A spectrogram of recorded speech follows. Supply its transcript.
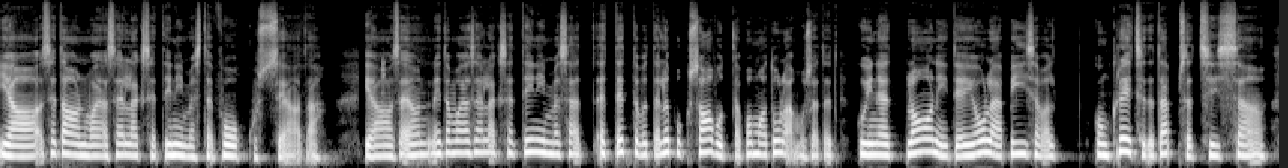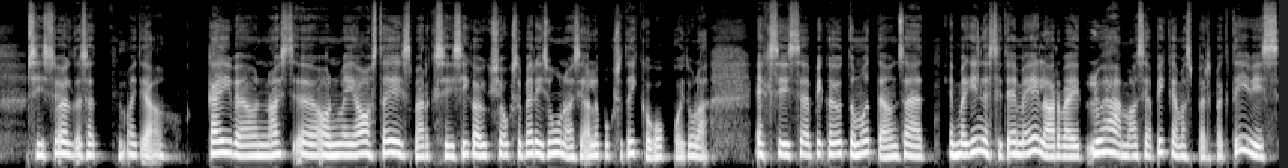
ja seda on vaja selleks, et inimeste fookust seada ja see on, neid on vaja selleks, et inimesed, et ettevõte lõpuks saavutab oma tulemused, et kui need plaanid ei ole piisavalt konkreetsed ja täpsed, siis, siis öeldes, et ma ei tea, käive on as-, on meie aasta eesmärk, siis igaüks jookseb eri suunas ja lõpuks seda ikka kokku ei tule. ehk siis äh, pika jutu mõte on see, et, et me kindlasti teeme eelarveid lühemas ja pikemas perspektiivis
